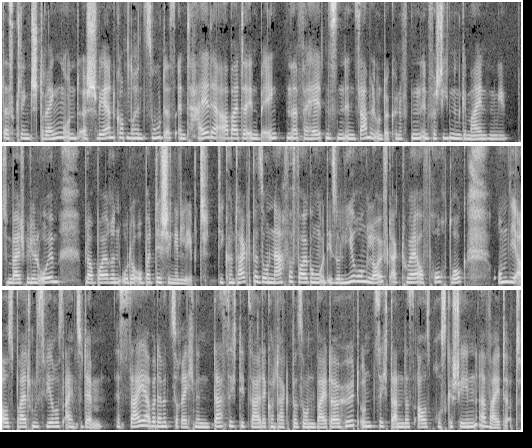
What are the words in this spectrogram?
Das klingt streng und erschwerend kommt noch hinzu, dass ein Teil der Arbeiter in beengten Verhältnissen in Sammelunterkünften in verschiedenen Gemeinden, wie zum Beispiel in Ulm, Blaubeuren oder Oberdischingen lebt. Die Kontaktpersonennachverfolgung und Isolierung läuft aktuell auf Hochdruck, um die Ausbreitung des Virus einzudämmen. Es sei aber damit zu rechnen, dass sich die Zahl der Kontaktpersonen weiter erhöht und sich dann das Ausbruchsgeschehen erweitert.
